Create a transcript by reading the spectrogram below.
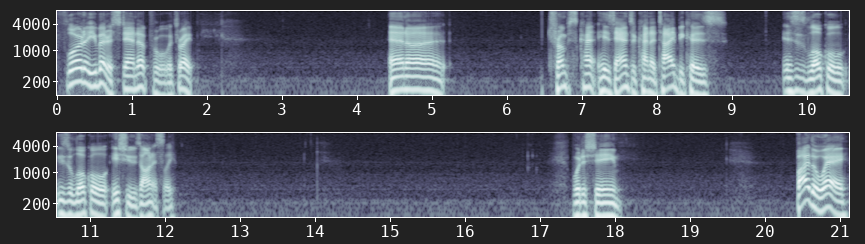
Florida, you better stand up for what's right. And uh, Trump's kind his hands are kind of tied because this is local. These are local issues, honestly. What a shame. By the way,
